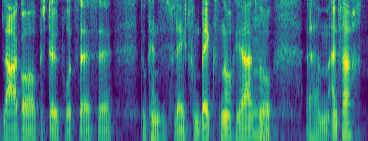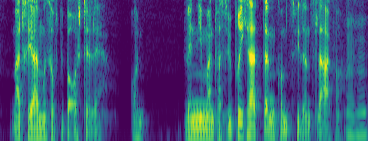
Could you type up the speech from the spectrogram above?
Lager, Bestellprozesse. Du kennst es vielleicht von Becks noch, ja, mhm. so ähm, einfach Material muss auf die Baustelle. Und wenn jemand was übrig hat, dann kommt es wieder ins Lager. Mhm.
